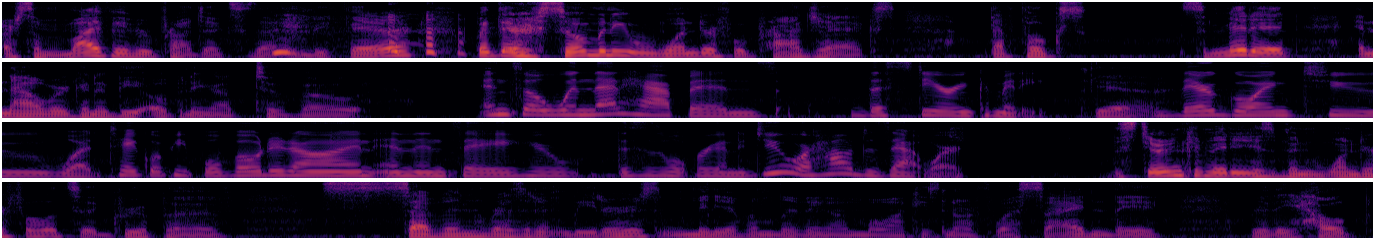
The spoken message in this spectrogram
are some of my favorite projects because that would be fair, but there are so many wonderful projects that folks submitted, and now we're going to be opening up to vote. And so when that happens, the steering committee. Yeah. They're going to what take what people voted on and then say, here, this is what we're going to do, or how does that work? The steering committee has been wonderful. It's a group of seven resident leaders, many of them living on Milwaukee's Northwest Side, and they've really helped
